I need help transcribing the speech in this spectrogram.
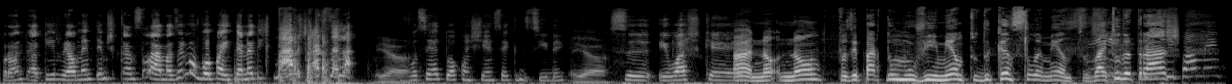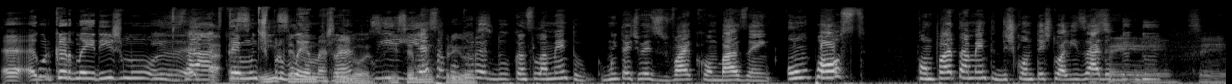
pronto, aqui realmente temos que cancelar, mas eu não vou para a internet e diz, vamos cancelar. Yeah. Você é a tua consciência que decide. Yeah. Se eu acho que é. ah, não, não fazer parte de um movimento de cancelamento. Vai tudo atrás. principalmente Ah, o porque- carneirismo ah, Exato. tem muitos Isso é muito problemas, é? perigoso. E, Isso é e muito essa perigoso. cultura do cancelamento muitas vezes vai com base em um post completamente descontextualizado Sim, do, do- sim.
